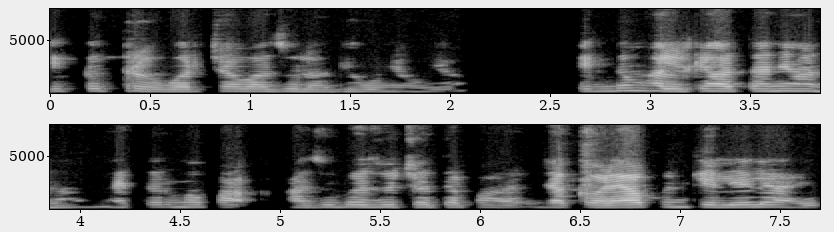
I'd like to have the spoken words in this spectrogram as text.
एकत्र वरच्या बाजूला घेऊन येऊया. एकदम हलक्या हाताने आणा नाहीतर मग आजूबाजूच्या त्या ज्या कळ्या आपण केलेल्या आहेत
